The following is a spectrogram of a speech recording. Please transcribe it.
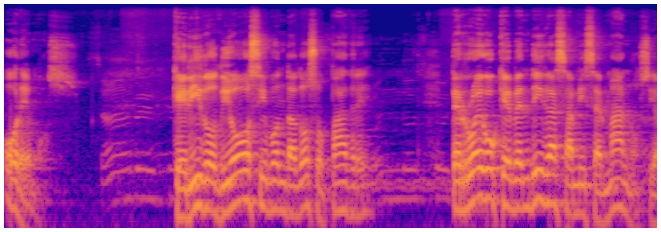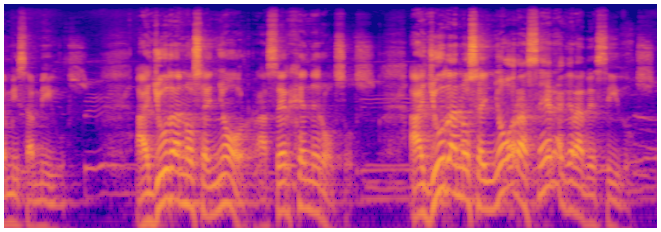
Oremos. Querido Dios y bondadoso Padre, te ruego que bendigas a mis hermanos y a mis amigos. Ayúdanos, Señor, a ser generosos. Ayúdanos, Señor, a ser agradecidos,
